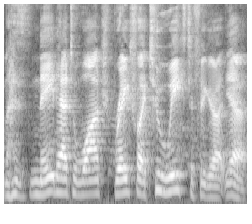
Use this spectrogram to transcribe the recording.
Nate had to watch breaks for like two weeks to figure out. Yeah.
